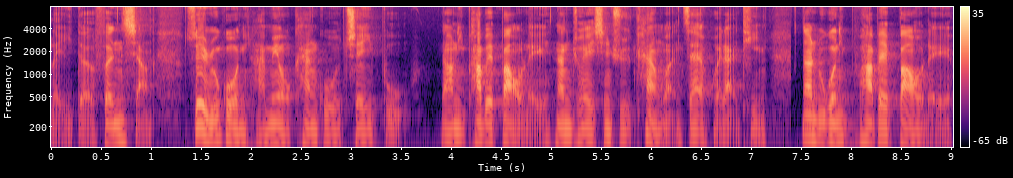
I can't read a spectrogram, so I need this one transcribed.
雷的分享。所以如果你还没有看过这一部，然后你怕被爆雷，那你就可以先去看完再回来听。那如果你不怕被爆雷，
